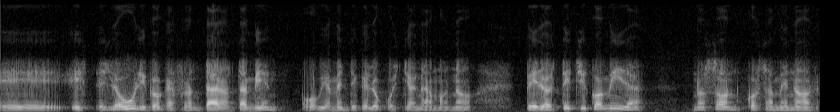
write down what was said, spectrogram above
Eh, es, lo único que afrontaron también, obviamente que lo cuestionamos, ¿no? Pero techo y comida no son cosa menor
